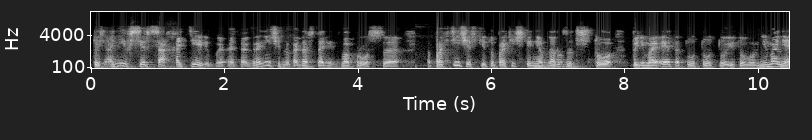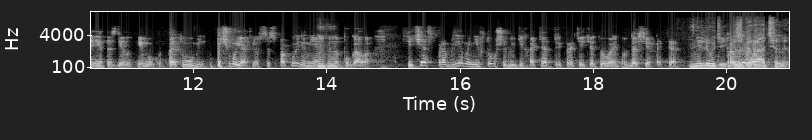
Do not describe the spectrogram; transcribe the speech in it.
то есть они в сердцах хотели бы это ограничить, но когда станет вопрос э, практически, то практически они обнаружат, что принимая это, то, то, то и то во внимание, они это сделать не могут. Поэтому почему я отнесся спокойно, меня это напугало. Сейчас проблема не в том, что люди хотят прекратить эту войну, да все хотят. Не люди, проблема... избиратели.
